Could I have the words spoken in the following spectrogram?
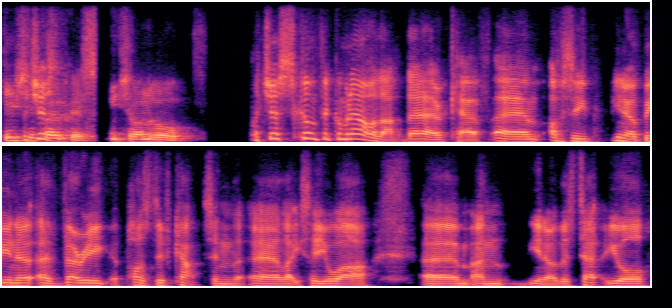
Keeps you Just- focused, keeps you on the ball. Just something coming out of that there, Kev. Um, obviously, you know, being a, a very positive captain, uh, like you say you are, um, and you know, there's te- your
